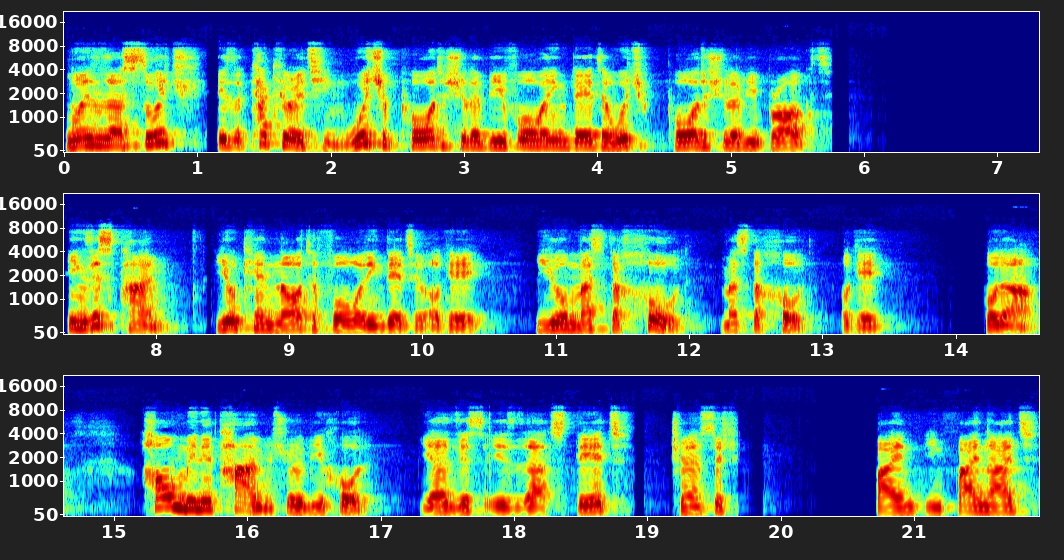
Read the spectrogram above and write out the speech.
when the switch is calculating which port should be forwarding data which port should be blocked in this time you cannot forwarding data okay you must hold must hold okay hold on how many times should be hold yeah, this is the state transition by infinite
